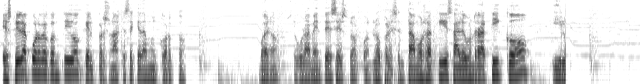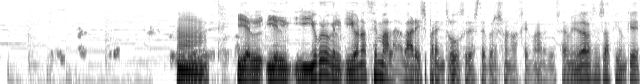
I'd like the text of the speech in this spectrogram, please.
Estoy de acuerdo contigo que el personaje se queda muy corto. Bueno, seguramente es eso. Pues lo presentamos aquí, sale un ratico y Hmm. Y, el, y, el, y yo creo que el guion hace malabares para introducir a este personaje, Mark. O sea, a mí me da la sensación que,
